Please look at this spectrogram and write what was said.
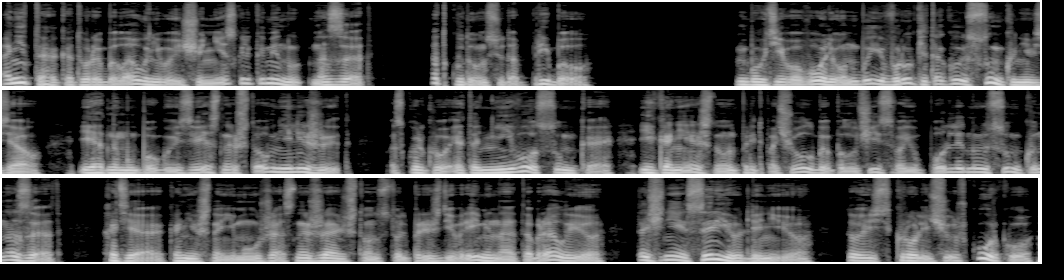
а не та, которая была у него еще несколько минут назад. Откуда он сюда прибыл? Будь его воля, он бы и в руки такую сумку не взял, и одному богу известно, что в ней лежит, поскольку это не его сумка, и, конечно, он предпочел бы получить свою подлинную сумку назад, хотя, конечно, ему ужасно жаль, что он столь преждевременно отобрал ее, точнее, сырье для нее, то есть кроличью шкурку,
